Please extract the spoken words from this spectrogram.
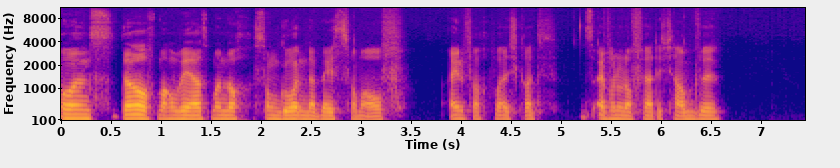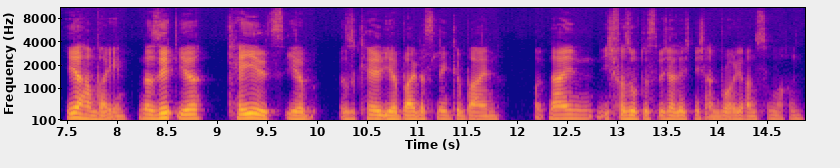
Und darauf machen wir erstmal noch Song Gordon der Bassform auf. Einfach, weil ich gerade es einfach nur noch fertig haben will. Hier haben wir ihn. Und da seht ihr Kales, ihr, also Kale, ihr Bein, das linke Bein. Und nein, ich versuche das sicherlich nicht an Broly ranzumachen.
